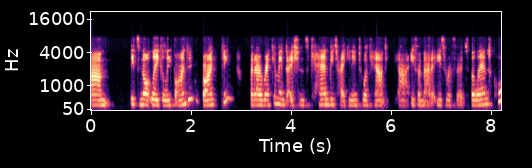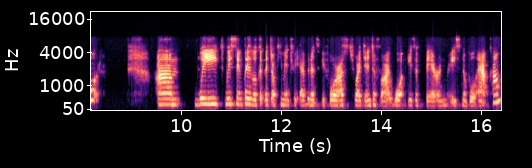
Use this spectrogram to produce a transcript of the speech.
Um, it's not legally binding, binding, but our recommendations can be taken into account uh, if a matter is referred to the land court. Um, we, we simply look at the documentary evidence before us to identify what is a fair and reasonable outcome.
